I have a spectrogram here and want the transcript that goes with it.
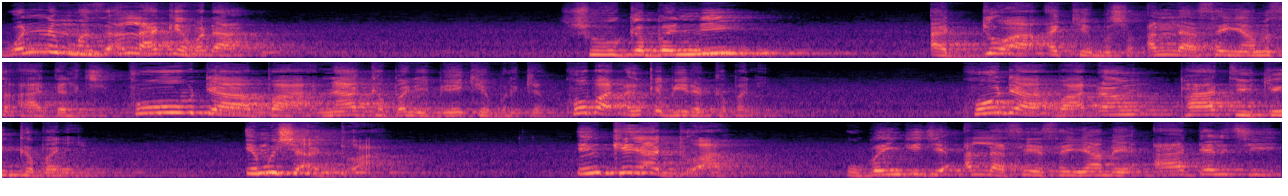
Wannan manzo Allah haka ya faɗa. Shugabanni addu'a ake musu Allah sanya musu adalci. Ko da ba naka ba ne ba yake mulkin ko ba dan kabilar ka ba ne ko da ba dan fatikin ka ba ne in mishi addu'a. In kai addu'a ubangiji Allah sai ya sanya mai adalci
